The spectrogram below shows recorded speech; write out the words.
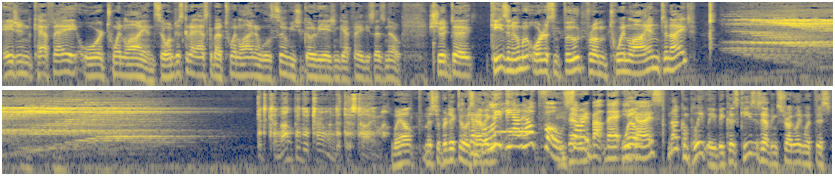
Asian Cafe or Twin Lion. So I'm just going to ask about Twin Lion, and we'll assume you should go to the Asian Cafe if he says no. Should uh, Keys and Uma order some food from Twin Lion tonight? Be determined at this time. Well, Mr. Predicto is having. completely unhelpful he's sorry having- about that you well, guys Not completely, because Keys is having struggling with this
